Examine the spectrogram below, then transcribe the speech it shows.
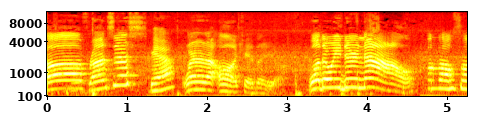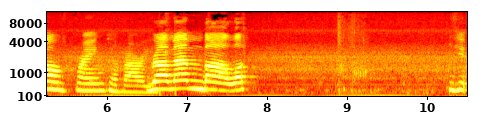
Uh, Francis. Yeah? Where that? Oh, okay, there you go. What do we do now? I'm also praying to Barry. Remember what? You,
